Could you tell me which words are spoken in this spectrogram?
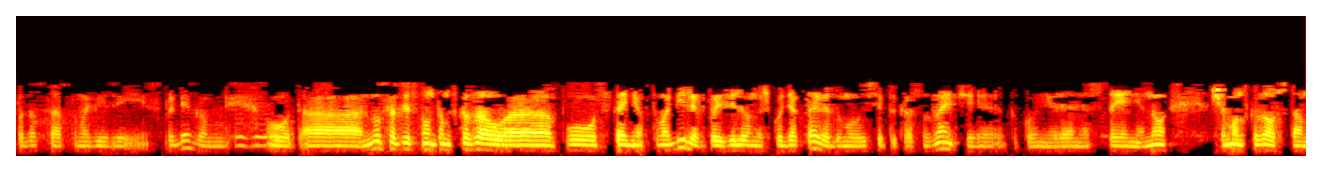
продавца автомобилей с пробегом. Угу. Вот. А, ну, соответственно, он там сказал э, по состоянию автомобиля, по зеленой Шкоде Октавия, думаю, вы все прекрасно знаете, какое у нее реальное состояние. Но чем он сказал, что там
